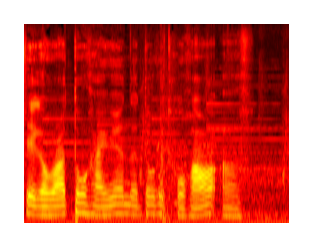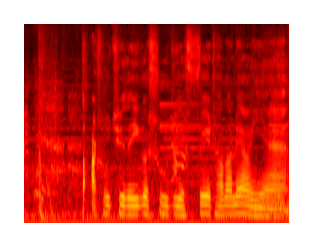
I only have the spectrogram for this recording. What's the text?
这个玩东海渊的都是土豪啊，打出去的一个数据非常的亮眼。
